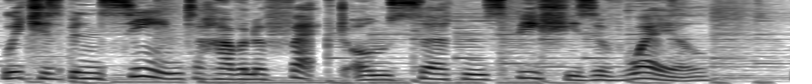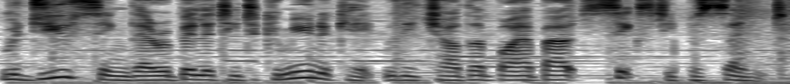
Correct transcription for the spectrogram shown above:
which has been seen to have an effect on certain species of whale, reducing their ability to communicate with each other by about 60%.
